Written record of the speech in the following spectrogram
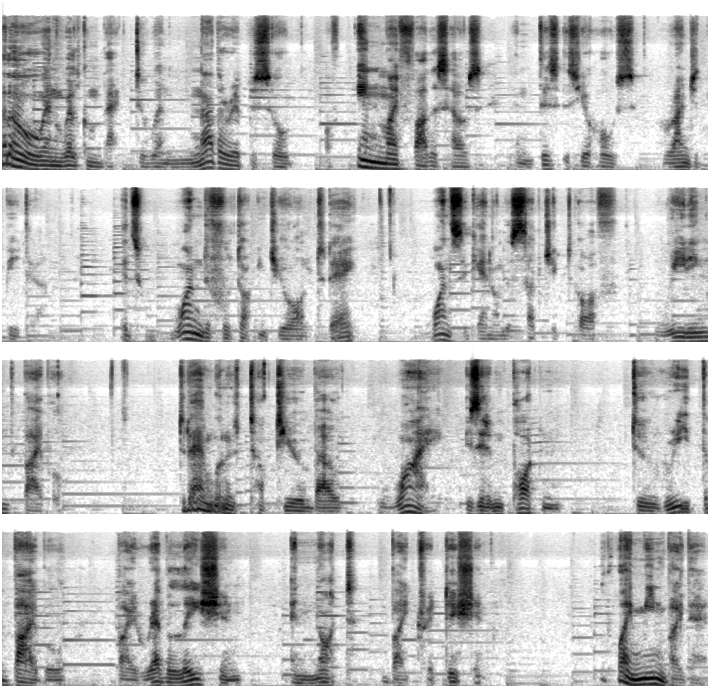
Hello, and welcome back to another episode of In My Father's House. And this is your host, Ranjit Peter. It's wonderful talking to you all today, once again on the subject of reading the Bible. Today I'm going to talk to you about why is it important to read the Bible by revelation and not by tradition. What do I mean by that?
